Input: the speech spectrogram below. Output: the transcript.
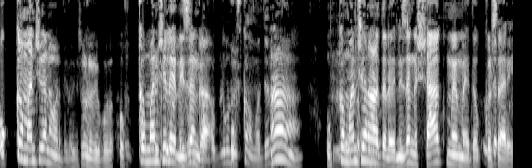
ఒక్క మనిషి కనబడతలేదు. చూడు ఇప్పుడు ఒక్క మనిషి లేరు నిజంగా. ఒక్క మనిషి కనబడతలేదు. నిజంగా షాక్ మేమైతే ఒక్కసారి.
